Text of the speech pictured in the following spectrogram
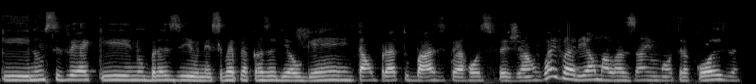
que não se vê aqui no Brasil, né? Você vai para casa de alguém, então o prato básico é arroz e feijão. Vai variar uma lasanha, uma outra coisa,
